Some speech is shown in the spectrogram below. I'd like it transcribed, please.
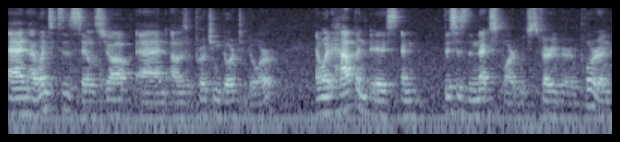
And I went into the sales job and I was approaching door to door. And what happened is, and this is the next part, which is very, very important,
